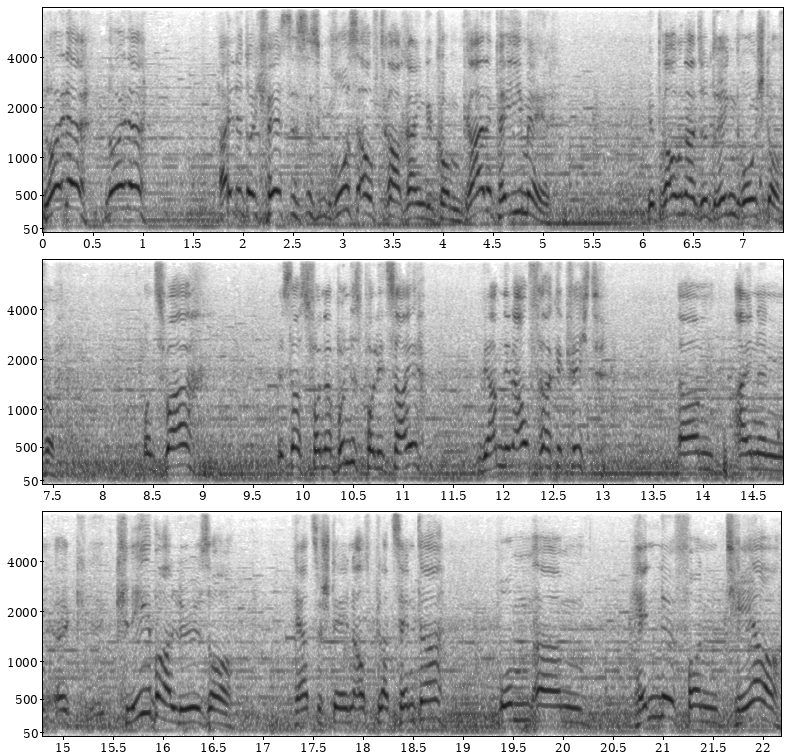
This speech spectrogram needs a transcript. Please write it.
Leute, Leute, haltet euch fest, es ist ein Großauftrag reingekommen, gerade per E-Mail. Wir brauchen also dringend Rohstoffe. Und zwar ist das von der Bundespolizei. Wir haben den Auftrag gekriegt, ähm, einen äh, Kleberlöser herzustellen aus Plazenta, um ähm, Hände von Teer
